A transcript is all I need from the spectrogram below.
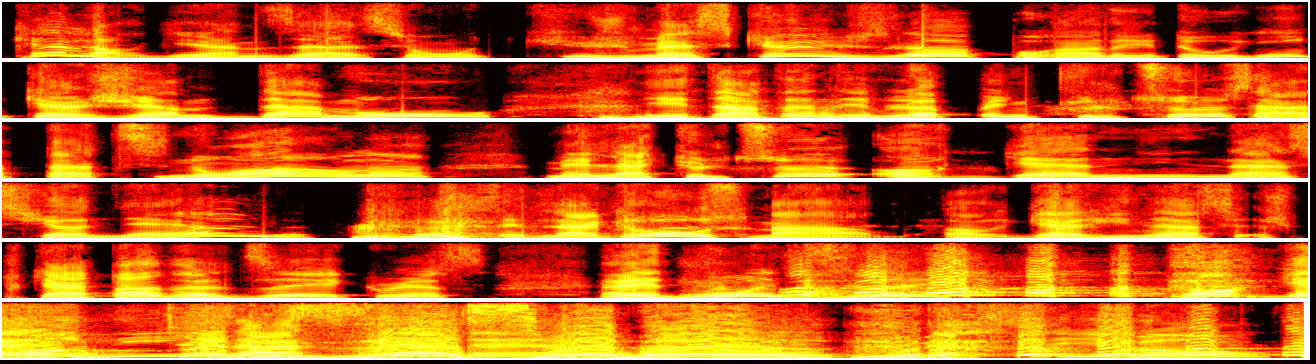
Quelle organisation de cul. Je m'excuse là pour André Tourigny que j'aime d'amour. Il est en train de développer une culture sur la patinoire, là, mais la culture organisationnelle, c'est de la grosse merde. Organisation. Je suis plus capable de le dire, Chris. Aide-moi à dire. Organisationnelle. Merci, bon.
